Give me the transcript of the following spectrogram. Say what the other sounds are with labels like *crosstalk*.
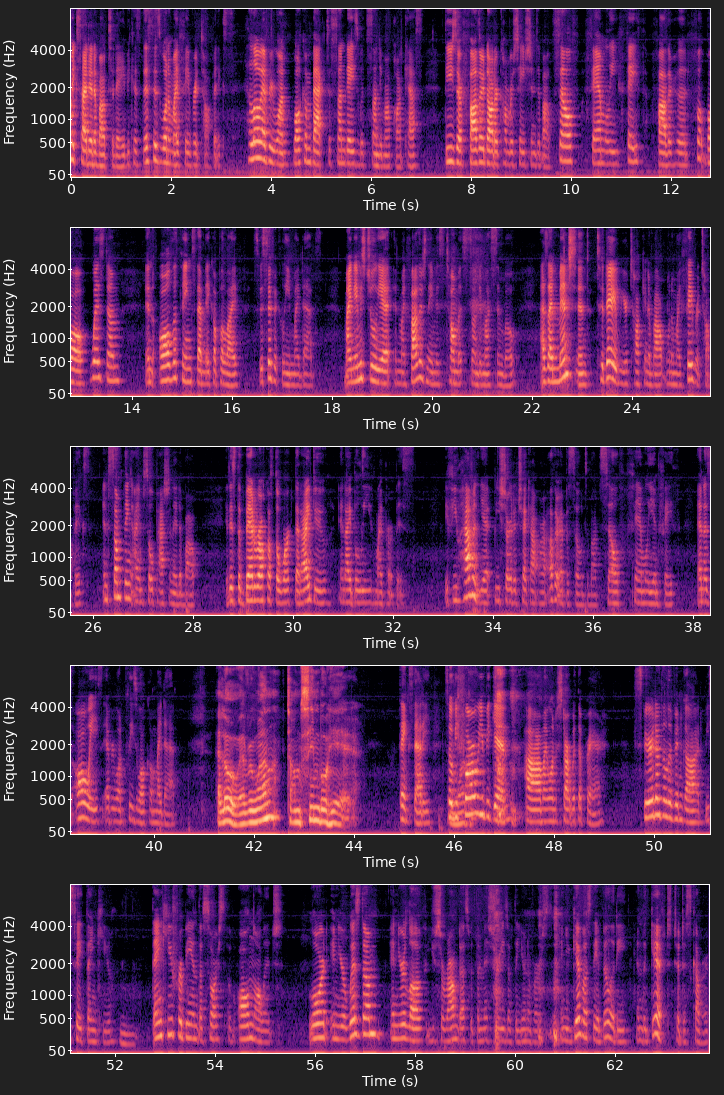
I'm excited about today because this is one of my favorite topics. Hello, everyone. Welcome back to Sundays with Sundima podcast. These are father daughter conversations about self, family, faith, fatherhood, football, wisdom, and all the things that make up a life, specifically my dad's. My name is Juliet, and my father's name is Thomas Sundima Simbo. As I mentioned, today we are talking about one of my favorite topics and something I am so passionate about. It is the bedrock of the work that I do, and I believe my purpose. If you haven't yet, be sure to check out our other episodes about self, family, and faith. And as always, everyone, please welcome my dad. Hello, everyone. Tom Simbo here. Thanks, Daddy. So before we begin, um, I want to start with a prayer. Spirit of the living God, we say thank you. Mm. Thank you for being the source of all knowledge. Lord, in your wisdom and your love, you surround us with the mysteries of the universe, and you give us the ability and the gift to discover.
